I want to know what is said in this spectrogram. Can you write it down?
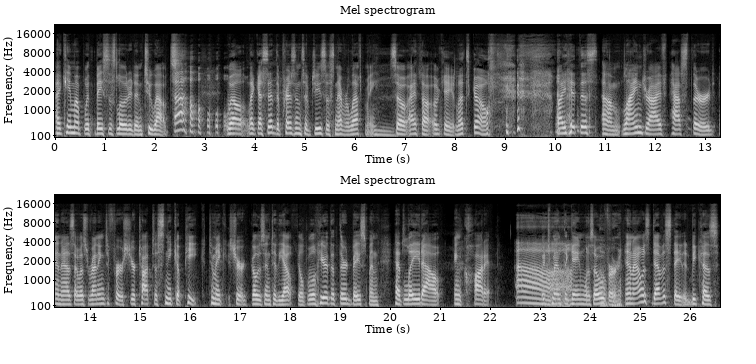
I came up with bases loaded and two outs. Oh. Well, like I said, the presence of Jesus never left me. So I thought, okay, let's go. I hit this um, line drive past third, and as I was running to first, you're taught to sneak a peek to make sure it goes into the outfield. Well, here the third baseman had laid out and caught it which meant the game was over. And I was devastated because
